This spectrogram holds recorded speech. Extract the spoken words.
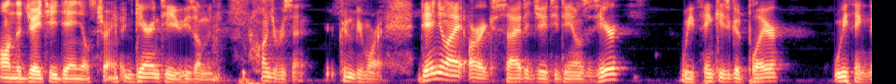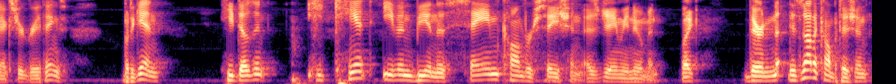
on the JT Daniels train. I guarantee you he's on the 100. percent Couldn't be more right. Daniel and I are excited. JT Daniels is here. We think he's a good player. We think next year great things. But again, he doesn't. He can't even be in the same conversation as Jamie Newman. Like they're not, it's not a competition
